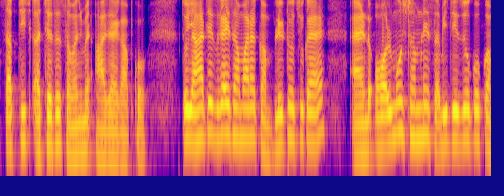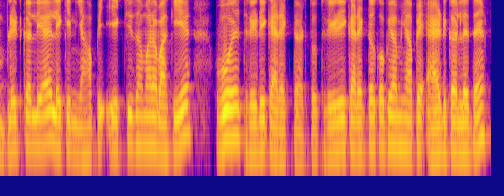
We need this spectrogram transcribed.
सब चीज़ अच्छे से समझ में आ जाएगा आपको। तो यहाँ चीज़ गाइस हमारा कंप्लीट हो चुका है एंड ऑलमोस्ट हमने सभी चीज़ों को कंप्लीट कर लिया है, लेकिन यहाँ पे एक चीज़ हमारा बाकी है, वो है थ्री डी कैरेक्टर तो थ्री डी कैरेक्टर को भी हम यहाँ पे ऐड कर लेते हैं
